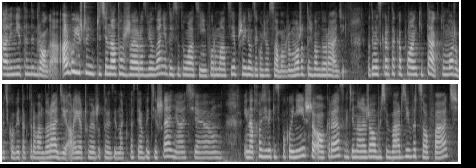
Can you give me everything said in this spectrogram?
ale nie tędy droga. Albo jeszcze liczycie na to, że rozwiązanie w tej sytuacji, informacje przejdą z jakąś osobą, że może ktoś Wam doradzi. Natomiast karta kapłanki, tak, tu może być kobieta, która Wam doradzi, ale ja czuję, że to jest jednak kwestia wyciszenia się i nadchodzi taki spokojniejszy okres, gdzie należałoby się bardziej wycofać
